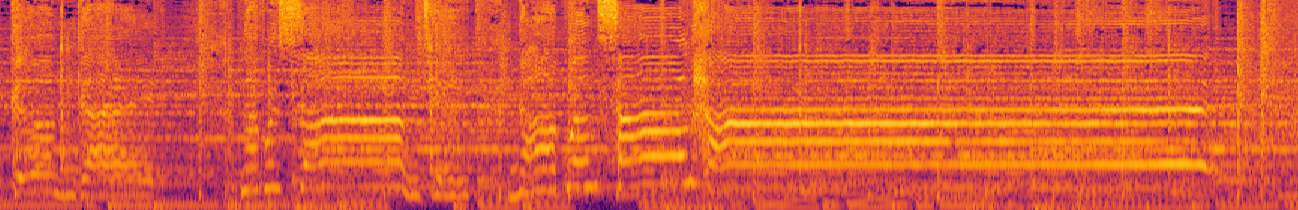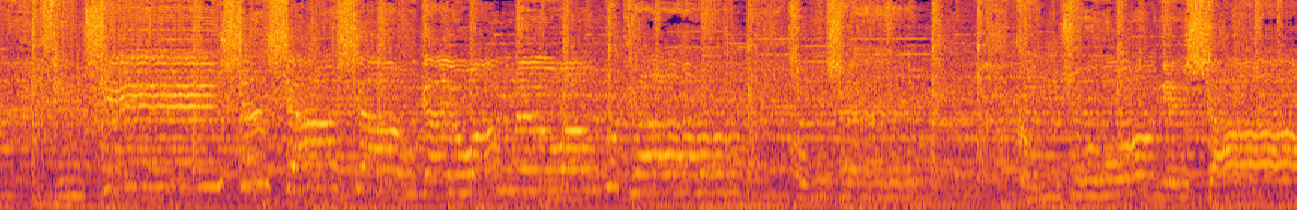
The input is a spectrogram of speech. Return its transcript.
更改。哪管天哪管沧海听琴声潇潇该忘的忘不掉红尘困住我年少。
